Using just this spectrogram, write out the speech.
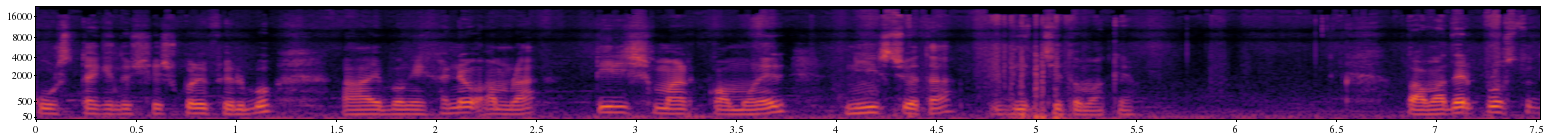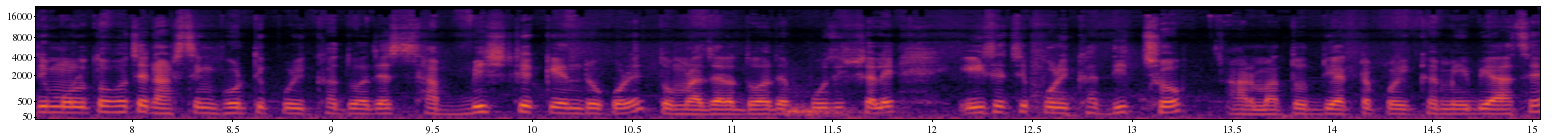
কোর্সটা কিন্তু শেষ করে ফেলব এবং এখানেও আমরা তিরিশ মার্ক কমনের নিশ্চয়তা দিচ্ছি তোমাকে। তো আমাদের প্রস্তুতি মূলত হচ্ছে নার্সিং ভর্তি পরীক্ষা দু হাজার ছাব্বিশকে কেন্দ্র করে। তোমরা যারা দু হাজার পঁচিশ সালে এইচএসসি পরীক্ষা দিচ্ছ, আর মাত্র দু একটা পরীক্ষা মেবি আছে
